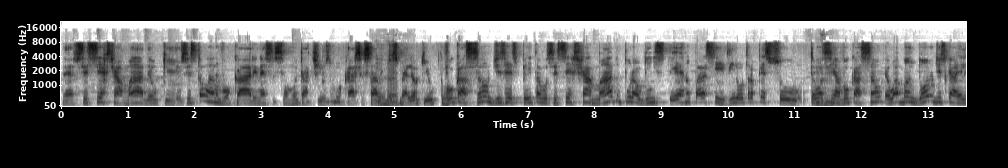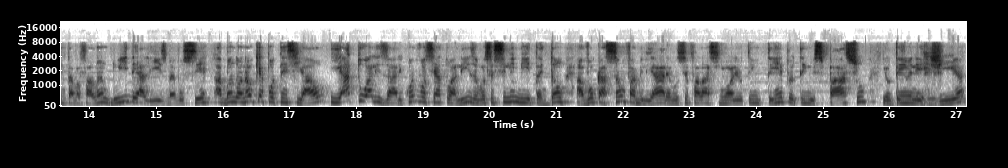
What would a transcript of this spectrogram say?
Né? Você ser chamado é o quê? Vocês estão lá no Vocari, né? Vocês são muito ativos no Vocari, vocês sabem Uhum. disso melhor que eu. Vocação diz respeito a você ser chamado por alguém externo para servir outra pessoa. Então, assim, a vocação é o abandono disso que a Ellen estava falando, do idealismo. É você abandonar o que é potencial e atualizar. E quando você atualiza, você se limita. Então, a vocação familiar é você falar assim: olha, eu tenho tempo, eu tenho espaço, eu tenho energia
